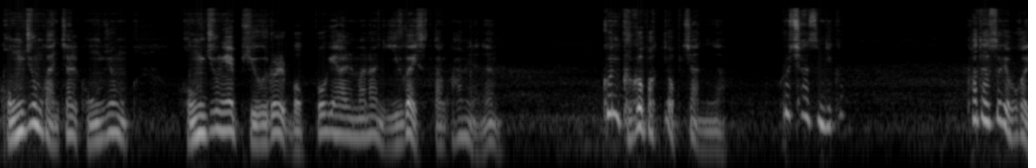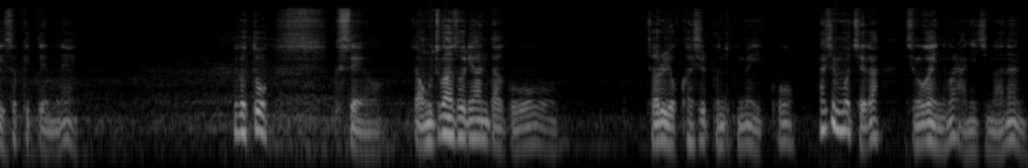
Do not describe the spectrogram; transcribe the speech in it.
공중 관찰 공중 공중의 뷰를 못 보게 할 만한 이유가 있었다고 하면은 그건 그거밖에 없지 않느냐. 그렇지 않습니까? 바닷속에 뭐가 있었기 때문에. 이것도 글쎄요. 엉뚱한 소리 한다고 저를 욕하실 분도 분명히 있고. 사실 뭐 제가 증거가 있는 건 아니지만은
